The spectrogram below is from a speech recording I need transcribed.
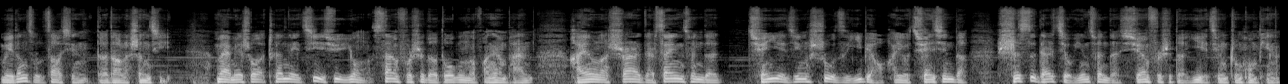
尾灯组造型得到了升级。外媒说，车内继续用三辐式的多功能方向盘，还用了十二点三英寸的。全液晶数字仪表，还有全新的十四点九英寸的悬浮式的液晶中控屏，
